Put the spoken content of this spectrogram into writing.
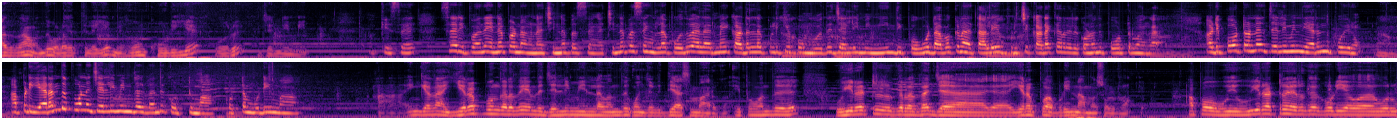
அதுதான் வந்து உலகத்திலேயே மிகவும் கொடிய ஒரு ஜெல்லி மீன். ஓகே சார் சார் இப்போ வந்து என்ன பண்ணுவாங்கன்னா சின்ன பசங்க. சின்ன பசங்களாம் பொதுவாக எல்லாருமே கடலில் குளிக்க போகும்போது ஜல்லி மீன் நீந்தி போகும். டபக்குன்னு தலையை பிடிச்சி கடற்கரையில் கொண்டு வந்து போட்டுருவாங்க. அப்படி போட்டோன்னே ஜல்லி மீன் இறந்து போயிடும் அப்படி இறந்து போன ஜல்லி மீன்கள் வந்து கொட்டுமா? கொட்ட முடியுமா? இங்கே தான் இறப்புங்கிறதே இந்த ஜெல்லி மீனில் வந்து கொஞ்சம் வித்தியாசமாக இருக்கும். இப்போ வந்து உயிரற்று இருக்கிறது தான் ஜ இறப்பு அப்படின்னு நம்ம சொல்கிறோம் அப்போ உயி உயிரற்ற இருக்கக்கூடிய ஒரு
